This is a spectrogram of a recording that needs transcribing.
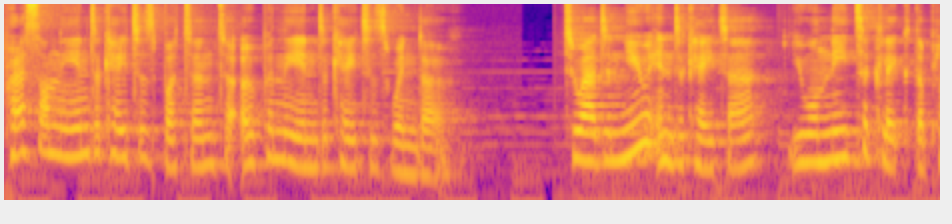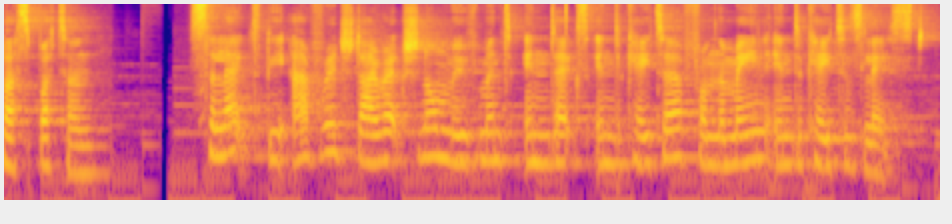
Press on the indicators button to open the indicators window. To add a new indicator, you will need to click the plus button. Select the average directional movement index indicator from the main indicators list.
